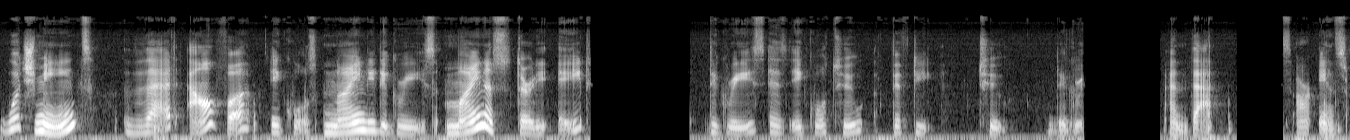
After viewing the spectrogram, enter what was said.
which means that alpha equals 90 degrees minus 38 degrees is equal to 52 degrees. And that is our answer.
